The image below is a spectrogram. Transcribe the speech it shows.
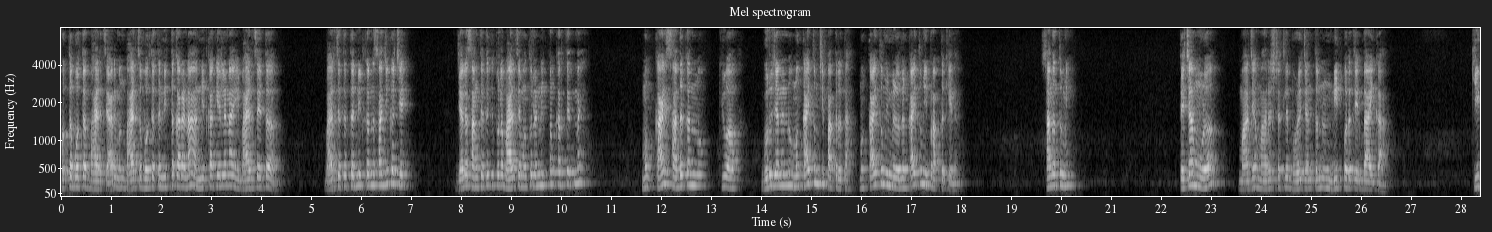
फक्त बोलतात बाहेरचे अरे मग बाहेरचं बोलतात तर नीट तर करा ना. नीट का केलं नाही? बाहेरचं येतं. बाहेरचं येतं तर नीट करणं साहजिकच आहे. ज्याला सांगता येतं की तुला बाहेरचे मग तुला नीट पण करता येत नाही. मग काय साधकांनो किंवा गुरुजनांनो मग काय तुमची पात्रता? मग काय तुम्ही मिळवलं? काय तुम्ही प्राप्त केलं? सांगा तुम्ही. त्याच्यामुळं माझ्या महाराष्ट्रातल्या भोळे जनतांनो नीट परत एकदा ऐका. की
